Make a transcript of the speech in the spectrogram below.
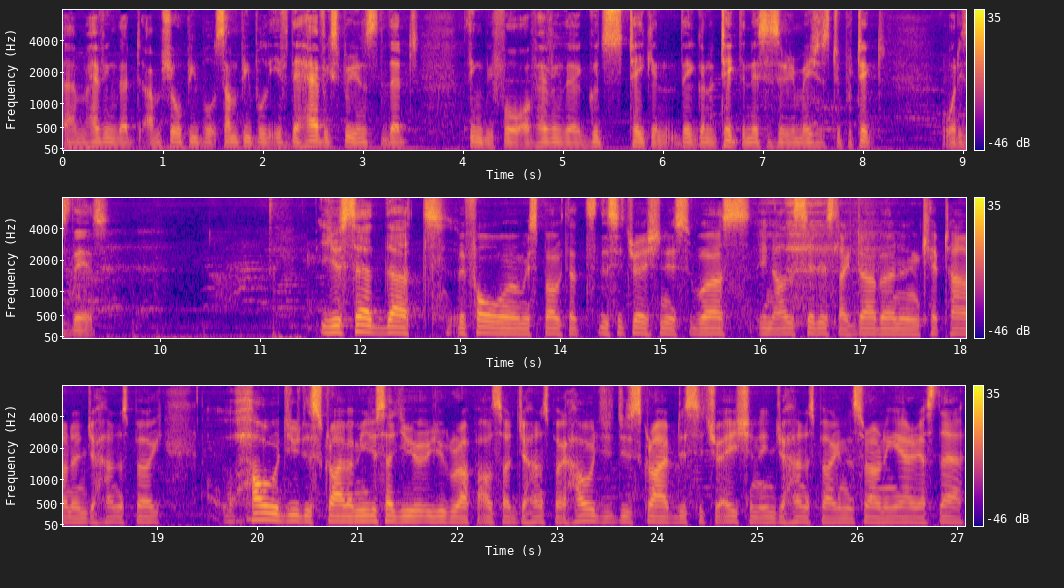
um, having that i'm sure people some people if they have experienced that thing before of having their goods taken they're going to take the necessary measures to protect what is theirs you said that before when we spoke that the situation is worse in other cities like Durban and Cape Town and Johannesburg. How would you describe? I mean, you said you you grew up outside Johannesburg. How would you describe the situation in Johannesburg and the surrounding areas there?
